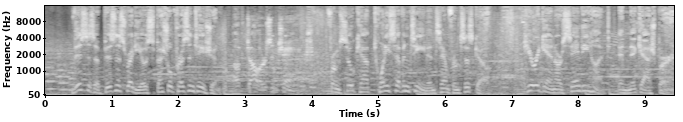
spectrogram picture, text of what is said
This is a Business Radio special presentation of Dollars and Change from SOCAP 2017 in San Francisco. Here again are Sandy Hunt and Nick Ashburn.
